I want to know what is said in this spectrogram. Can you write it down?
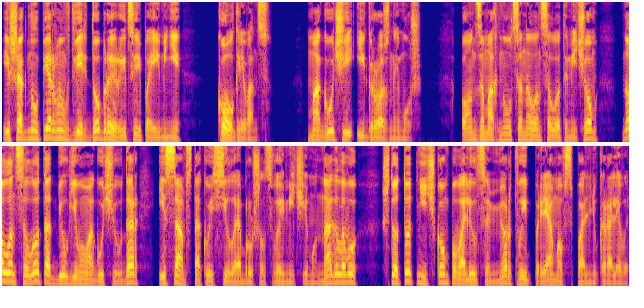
И шагнул первым в дверь добрый рыцарь по имени Колгриванс, могучий и грозный муж. Он замахнулся на Ланселота мечом, но Ланселот отбил его могучий удар и сам с такой силой обрушил свой меч ему на голову, что тот ничком повалился мертвый прямо в спальню королевы.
